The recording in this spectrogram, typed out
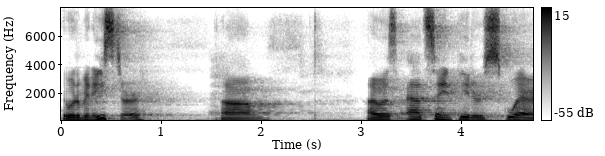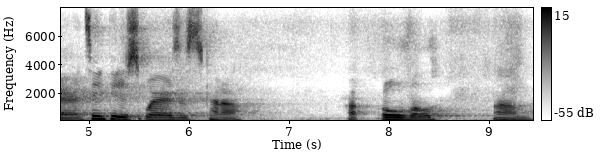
it would have been Easter. Um, I was at St. Peter's Square, and St. Peter's Square is this kind of uh, oval. Um,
